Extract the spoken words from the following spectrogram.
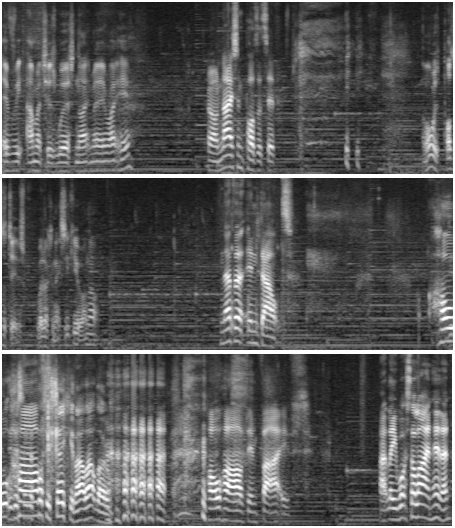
Every amateur's worst nightmare right here. Oh, nice and positive. I'm always positive, whether I can execute or not. Never in doubt. Whole You just need halved, put shaking like that though. whole halved in fives. Right, Lee, what's the line here then?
